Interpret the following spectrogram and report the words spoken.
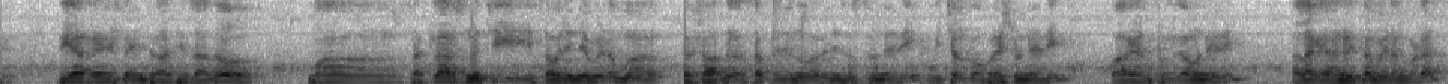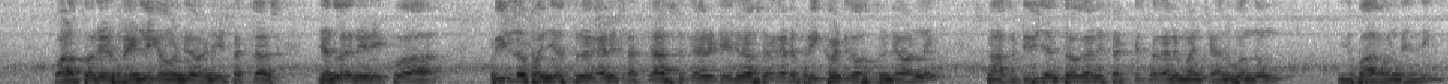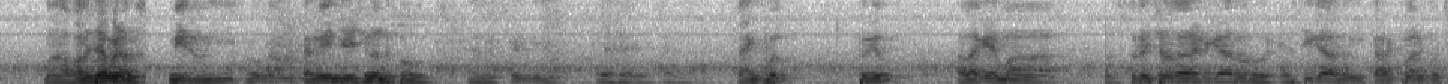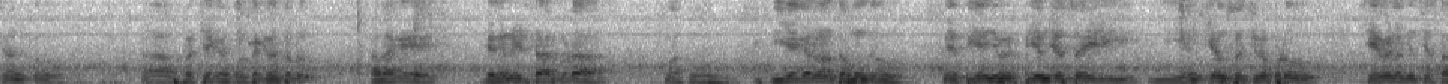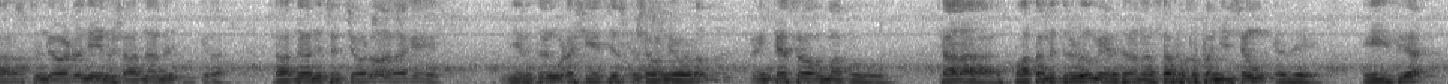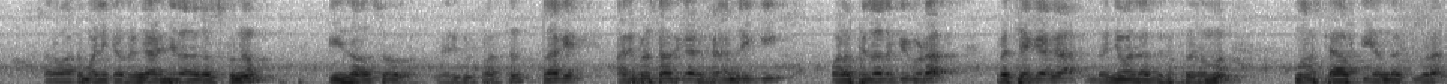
రీఆర్గనైజేషన్ అయిన తర్వాత జిల్లాలో మా సట్లార్స్ నుంచి సౌజన్య మేడం మా షాద్నగర్ సబ్ డివిజన్ అవన్నీ చూస్తుండేది మ్యూచువల్ కోఆపరేషన్ ఉండేది. బాగా హెల్ప్ఫుల్గా ఉండేది. అలాగే అన్విత మేడం కూడా. వాళ్ళతో నేను ఫ్రెండ్లీగా ఉండేవాడిని. సట్లార్స్ జనరల్గా నేను ఎక్కువ ఫీల్డ్లో పనిచేస్తున్నా కానీ సక్లాస్ కానీ డివిజన్ ఆఫీసర్ కానీ ఫ్రీక్వెంట్గా వస్తుండేవాళ్ళని నాకు డివిజన్తో కానీ సర్కిల్తో కానీ మంచి అనుబంధం ఇది బాగా ఉండేది. మా వనజ మేడం మీరు ఈ ప్రోగ్రామ్ కన్వీన్ చేసినందుకు నేను థ్యాంక్ఫుల్ టు యూ అలాగే మా సురేశ్వరారెడ్డి గారు ఎస్సీ గారు ఈ కార్యక్రమానికి వచ్చినందుకు ప్రత్యేక కృతజ్ఞతలు. అలాగే జగన్ రెడ్డి సార్ కూడా మాకు ఈ పిఏ గారు అంతకుముందు మేము పిఎం పిఎం చేస్తే ఈ ఎన్కేఎంస్ వచ్చినప్పుడు చేవేళ్ళ నుంచి సార్ వస్తుండేవాడు నేను షాద్నగర్ నుంచి ఇక్కడ నుంచి వచ్చేవాడు అలాగే మేమిద్దరం కూడా షేర్ చేసుకుంటూ ఉండేవాళ్ళం. వెంకటేశ్వరరావు మాకు చాలా పాత మిత్రుడు మేమిద్దరం నర్సాపూర్లో పనిచేసాం అదే ఏఈస్గా. తర్వాత మళ్ళీ ఇక్కడ రంగారెడ్డి జిల్లాలో కలుసుకున్నాం. Is also very good person అలాగే హరిప్రసాద్ గారి ఫ్యామిలీకి వాళ్ళ పిల్లలకి కూడా ప్రత్యేకంగా ధన్యవాదాలు తెలుపుతున్నాము. మా స్టాఫ్కి అందరికీ కూడా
